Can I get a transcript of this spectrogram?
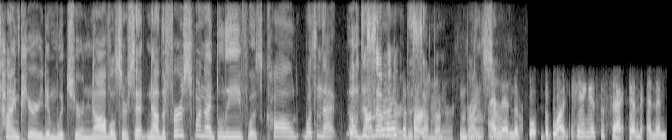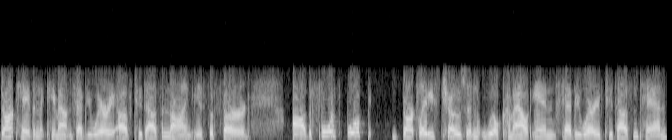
time period in which your novels are set. Now, the first one I believe was called wasn't that? The oh, the Summoner, the, the Summoner, mm-hmm. right? Sorry. And then the the Blood King is the second, and then Dark Haven, that came out in February of 2009 is the third. Uh, the fourth book, Dark Lady's Chosen, will come out in February of 2010,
